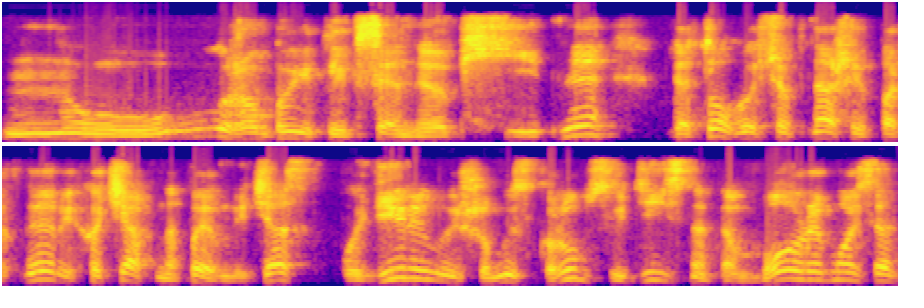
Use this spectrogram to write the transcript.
Ну, робити все необхідне для того, щоб наші партнери, хоча б на певний час, повірили, що ми з корупцією дійсно там боремося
